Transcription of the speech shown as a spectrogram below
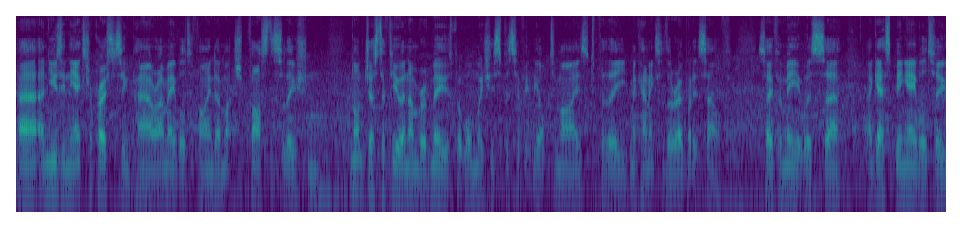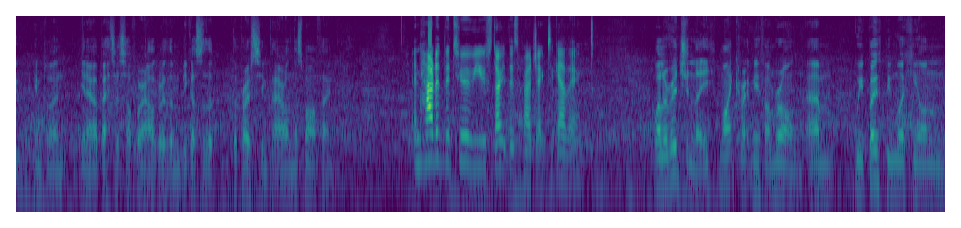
Uh, and using the extra processing power, I'm able to find a much faster solution, not just a fewer number of moves, but one which is specifically optimized for the mechanics of the robot itself. So for me, it was, uh, I guess, being able to implement you know, a better software algorithm because of the, the processing power on the smartphone. And how did the two of you start this project together? Well, originally, Mike, correct me if I'm wrong, um, we've both been working on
